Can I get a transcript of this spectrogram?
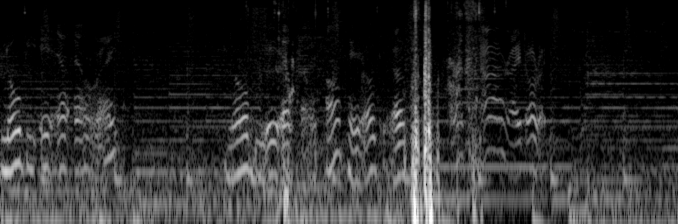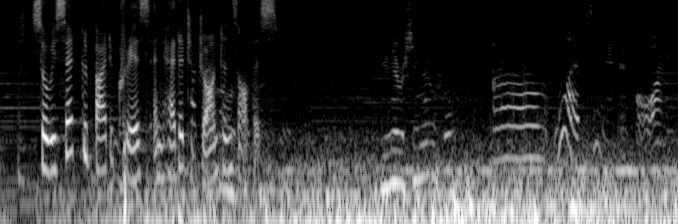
No B A L L, right? No B A L L. Okay, okay, okay. Alright, alright. so we said goodbye to Chris and headed to Jonathan's office. You've never seen that before? Um, well, I've seen it before. I mean,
